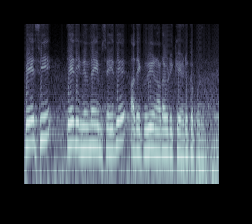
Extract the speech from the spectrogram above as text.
பேசி தேதி நிர்ணயம் செய்து அதைக்குரிய நடவடிக்கை எடுக்கப்படும்.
